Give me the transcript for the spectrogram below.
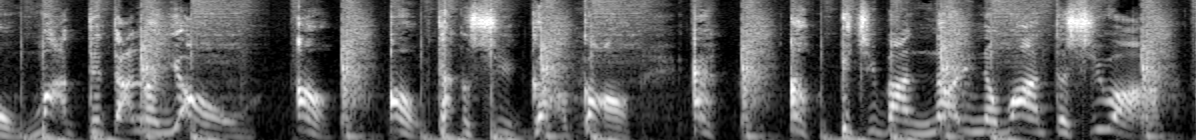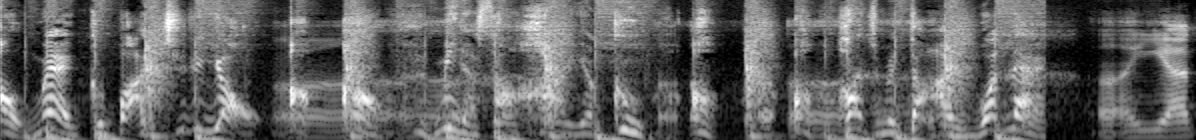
ああお待ってたのよああ楽しい合コンえあ一番乗りの私はあメイクバッチリよああ皆さん早くああ始めたいわねあやっ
